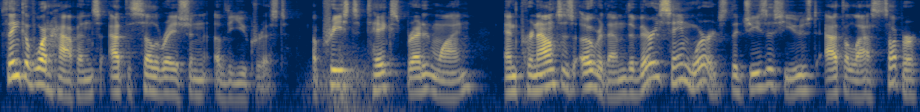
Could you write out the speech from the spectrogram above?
Think of what happens at the celebration of the Eucharist. A priest takes bread and wine and pronounces over them the very same words that Jesus used at the Last Supper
